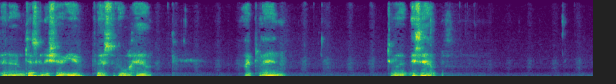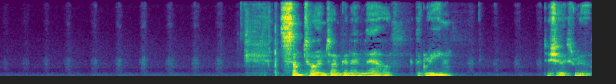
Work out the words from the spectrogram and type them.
But I'm just going to show you, first of all, how I plan to work this out. Sometimes I'm going to allow the green to show through.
